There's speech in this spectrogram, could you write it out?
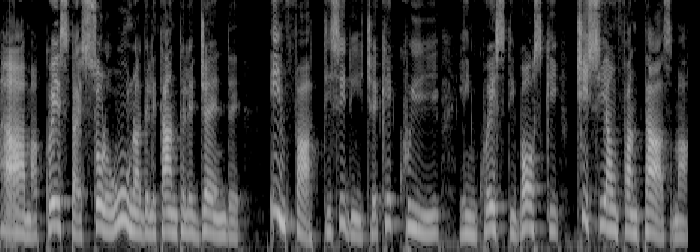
Ah, ma questa è solo una delle tante leggende. Infatti si dice che qui, in questi boschi, ci sia un fantasma.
